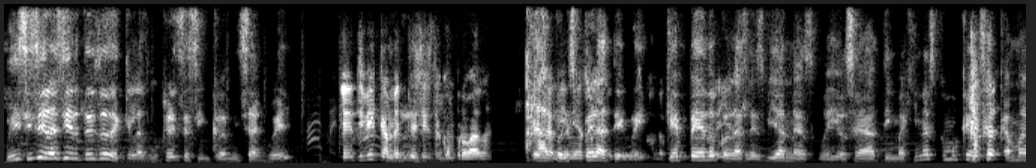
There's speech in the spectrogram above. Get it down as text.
Güey, sí será cierto eso de que las mujeres se sincronizan, güey. Científicamente sí está comprobado. que Ah, pero espérate, güey. ¿Qué que pedo con las lesbianas, güey? O sea, ¿te imaginas cómo queda esa cama,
